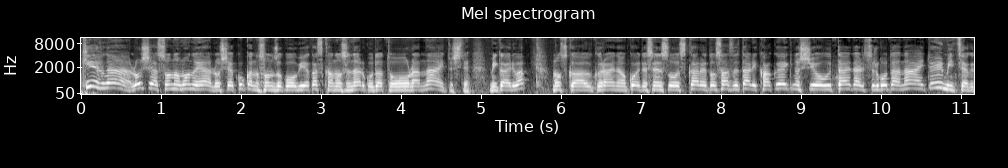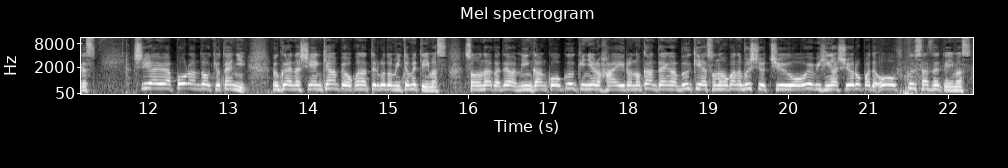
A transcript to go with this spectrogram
キエフがロシアそのものやロシア国家の存続を脅かす可能性のあることは通らないとして、見返りは、モスクワはウクライナを超えて戦争をエスカレートさせたり、核兵器の使用を訴えたりすることはないという密約です。CIA はポーランドを拠点に、ウクライナ支援キャンペーンを行っていることを認めています。その中では民間航空機による灰色の艦隊が武器やその他の物資を中央及び東ヨーロッパで往復させています。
